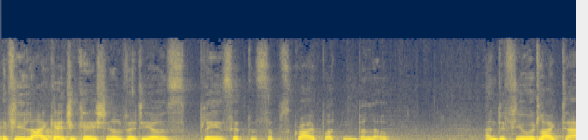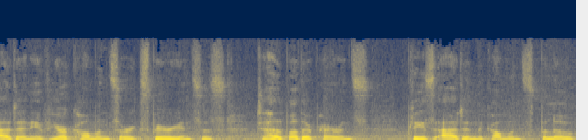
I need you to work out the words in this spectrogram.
If you like educational videos, please hit the subscribe button below. And if you would like to add any of your comments or experiences to help other parents, please add in the comments below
